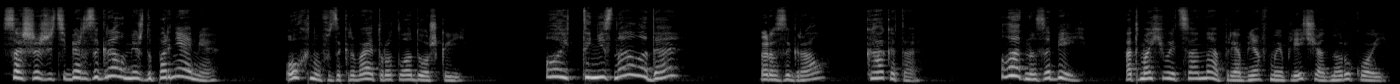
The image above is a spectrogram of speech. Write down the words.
Саша же тебя разыграл между парнями!» Охнув, закрывает рот ладошкой. «Ой, ты не знала, да?» «Разыграл? Как это?» «Ладно, забей!» Отмахивается она, приобняв мои плечи одной рукой.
